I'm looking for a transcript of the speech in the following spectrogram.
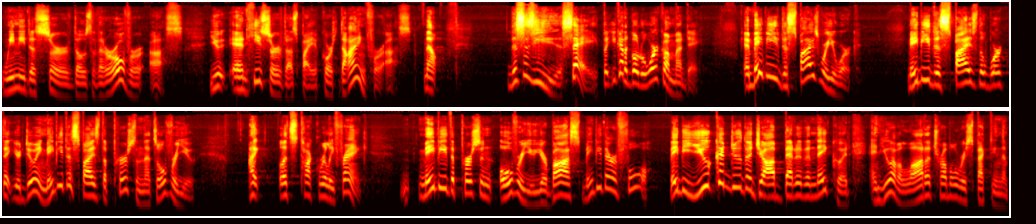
we need to serve those that are over us. You, and he served us by, of course, dying for us. Now, this is easy to say, but you got to go to work on Monday. And maybe you despise where you work. Maybe you despise the work that you're doing. Maybe you despise the person that's over you. I, let's talk really frank. Maybe the person over you, your boss, maybe they're a fool. Maybe you could do the job better than they could, and you have a lot of trouble respecting them.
